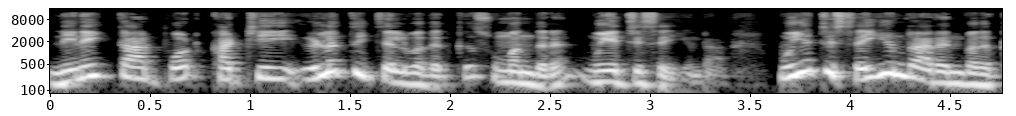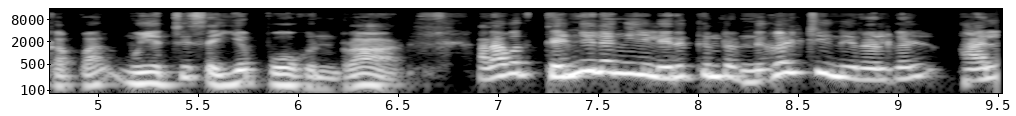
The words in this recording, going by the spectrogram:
நினைத்தாற்போல் கட்சியை இழுத்துச் செல்வதற்கு சுமந்திரன் முயற்சி செய்கின்றார். முயற்சி செய்கின்றார் என்பதற்கு அப்பால் முயற்சி செய்ய போகின்றார். அதாவது தென்னிலங்கையில் இருக்கின்ற நிகழ்ச்சி நிரல்கள் பல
